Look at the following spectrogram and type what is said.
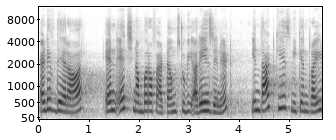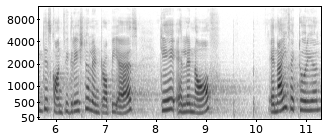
and if there are Nh number of atoms to be arranged in it, in that case we can write this configurational entropy as k ln of Ni factorial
